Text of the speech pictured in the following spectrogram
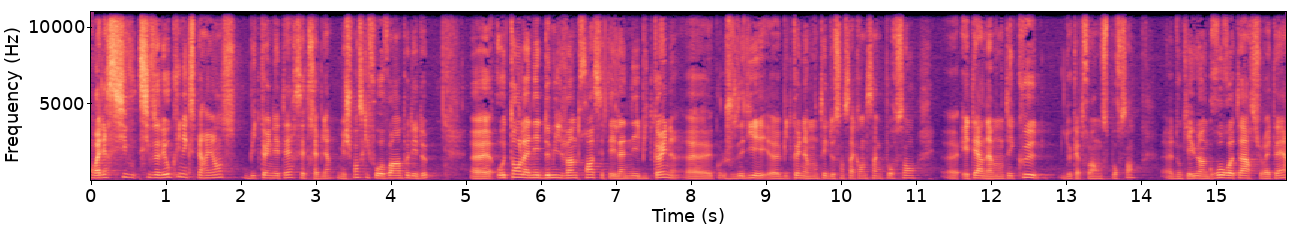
on va dire si vous, si vous avez aucune expérience, Bitcoin Ether, c'est très bien. Mais je pense qu'il faut avoir un peu des deux. Euh, autant l'année 2023, c'était l'année Bitcoin. Euh, je vous ai dit, euh, Bitcoin a monté de 155%, Ether n'a monté que de 91%. Donc il y a eu un gros retard sur Ether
